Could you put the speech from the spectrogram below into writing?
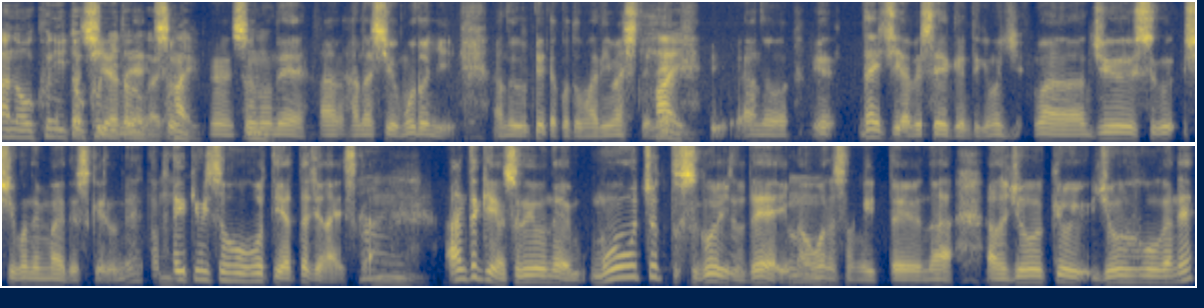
あの国と国との、ね、はい、そのね、うん、話をもろにあの受けたこともありましてね、はい、あの第一安倍政権の時もまあ十四五年前ですけどね、核機密方法ってやったじゃないですか。あの時はそれをねもうちょっとすごいので今小原さんが言ったような、あの状況情報がね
